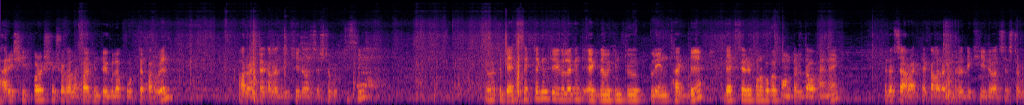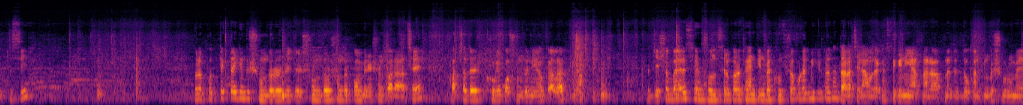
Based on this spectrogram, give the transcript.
ভারী শীত পড়ে সেসব এলাকায় কিন্তু এগুলো পড়তে পারবেন। আরও একটা কালার দেখিয়ে দেওয়ার চেষ্টা করতেছি। এবার হচ্ছে ব্যাক সাইডটা কিন্তু এগুলো কিন্তু একদমই কিন্তু প্লেন থাকবে। ব্যাক সাইডে কোনো প্রকার কন্ট্রাস্ট দেওয়া হয় নাই। এটা হচ্ছে আরও একটা কালারের ভিতরে দেখিয়ে দেওয়ার চেষ্টা করতেছি। এগুলো প্রত্যেকটাই কিন্তু সুন্দরের ভিতরে সুন্দর সুন্দর কম্বিনেশন করা আছে। বাচ্চাদের খুবই পছন্দনীয় কালার যেসব বাইরে হোলসেল করে থাকেন কিংবা খুচরা প্রোডাক্ট বিক্রি করে থাকেন, তারা চাইলে আমাদের কাছ থেকে নিয়ে আপনারা আপনাদের দোকান কিংবা শোরুমে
